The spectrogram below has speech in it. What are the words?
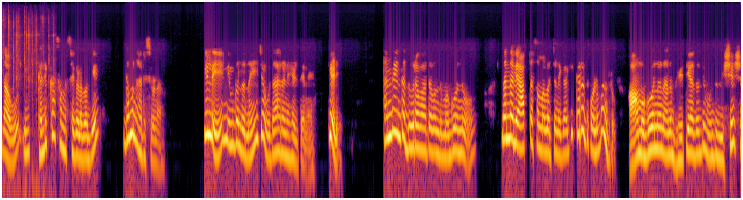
ನಾವು ಈ ಕಲಿಕಾ ಸಮಸ್ಯೆಗಳ ಬಗ್ಗೆ ಗಮನ ಹರಿಸೋಣ. ಇಲ್ಲಿ ನಿಮ್ಗೊಂದು ನೈಜ ಉದಾಹರಣೆ ಹೇಳ್ತೇನೆ. ಕೇಳಿ. ತಂದೆಯಿಂದ ದೂರವಾದ ಒಂದು ಮಗುವನ್ನು ನನ್ನಲ್ಲಿ ಆಪ್ತ ಸಮಾಲೋಚನೆಗಾಗಿ ಕರೆದುಕೊಂಡು ಬಂದ್ರು. ಆ ಮಗುವನ್ನು ನಾನು ಭೇಟಿಯಾದದ್ದು ಒಂದು ವಿಶೇಷ.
